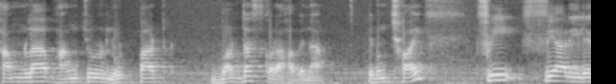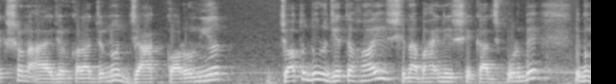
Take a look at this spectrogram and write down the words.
হামলা, ভাঙচুর, লুটপাট বরদাস্ত করা হবে না। এবং ছয় ফ্রি ফেয়ার ইলেকশন আয়োজন করার জন্য যা করণীয়, যতদূর যেতে হয় সেনাবাহিনী সে কাজ করবে এবং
